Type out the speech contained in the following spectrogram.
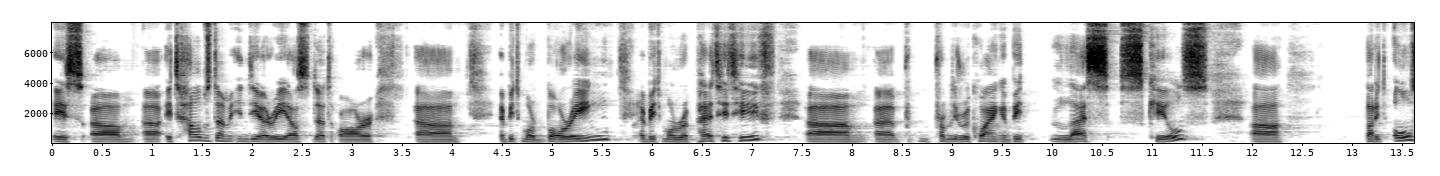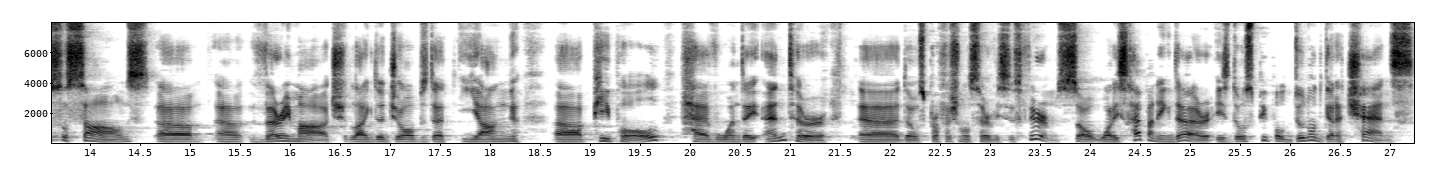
is um, uh, it helps them in the areas that are um, a bit more boring, a bit more repetitive, um, uh, pr- probably requiring a bit less skills. But it also sounds uh, uh, very much like the jobs that young uh, people have when they enter uh, those professional services firms. So, what is happening there is those people do not get a chance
